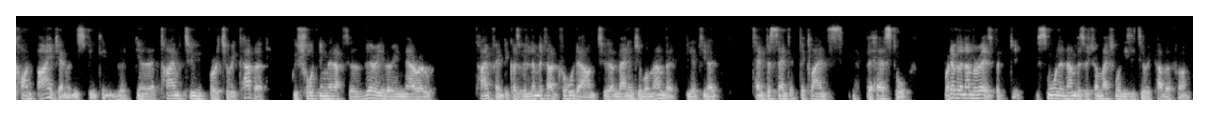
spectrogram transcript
can't buy, generally speaking. But, you know, that time to for it to recover, we're shortening that up to a very very narrow time frame because we limit our drawdown to a manageable number, be it you know 10% at the client's behest or whatever the number is, but smaller numbers which are much more easy to recover from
